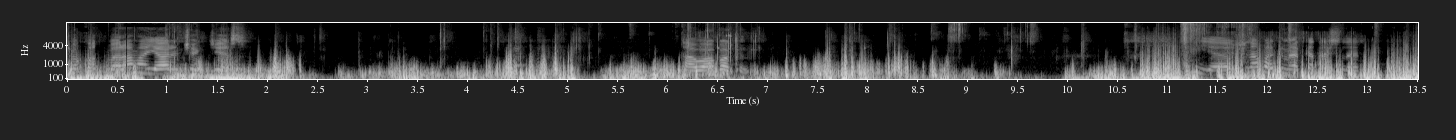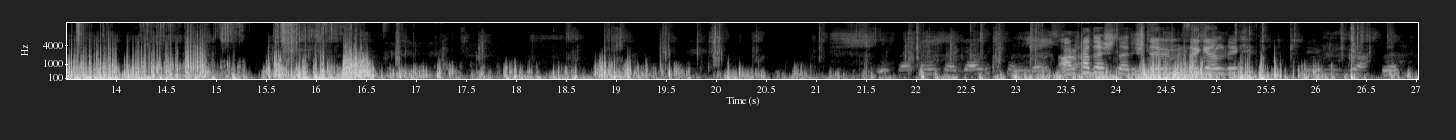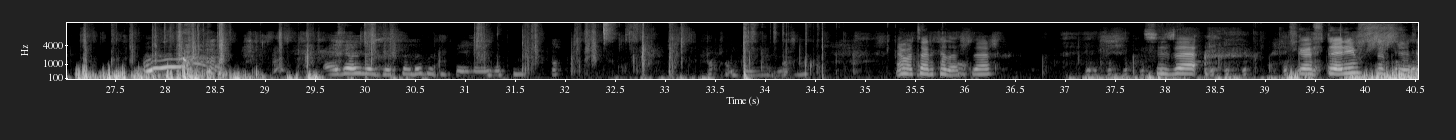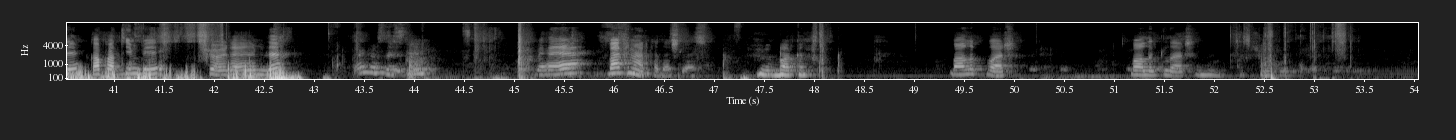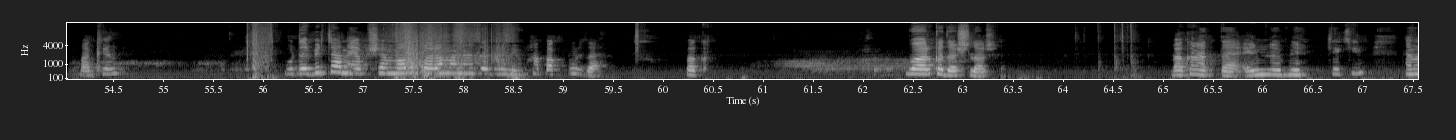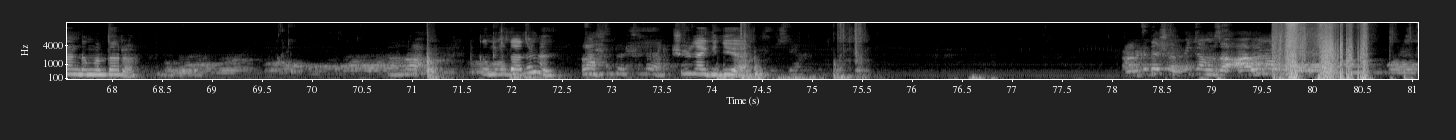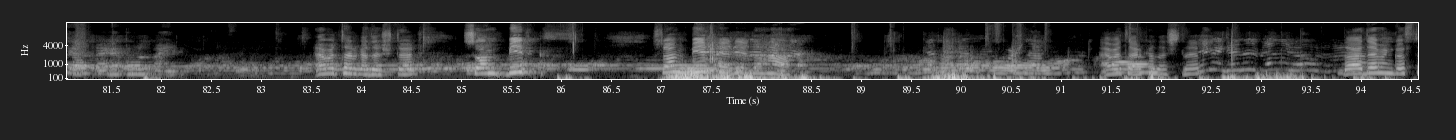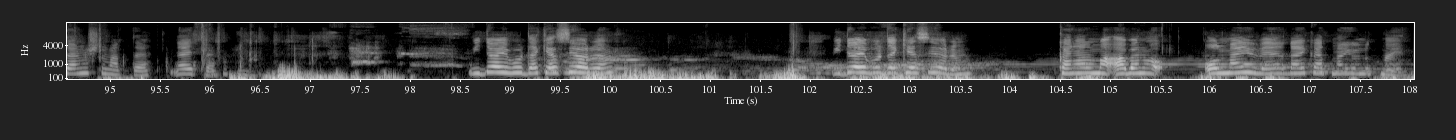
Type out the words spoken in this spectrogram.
Çok ot var ama yarın çekeceğiz. Tavuğa bakın. Ya şuna arkadaşlar. Arkadaşlar işte evimize geldik. Evet arkadaşlar. Size göstereyim sürprizi. Kapatayım bir şöyle elimde. Ve bakın arkadaşlar. bakın. Balık var. Balıklar. Bakın. Burada bir tane yapışan balık var ama nerede bilmiyorum. Ha bak burada. Bak. Bu arkadaşlar. Bakın hatta elimle bir çekeyim. Hemen gımıldar o. Aha, gımıldadı mı? Ah, şurada gidiyor. Arkadaşlar videomuza abone olmayı, unutmayın. Evet arkadaşlar. Son bir son bir hediye daha. Evet arkadaşlar. Daha demin göstermiştim hatta. Neyse. Videoyu burada kesiyorum. Videoyu burada kesiyorum. Kanalıma abone olmayı ve like atmayı unutmayın.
